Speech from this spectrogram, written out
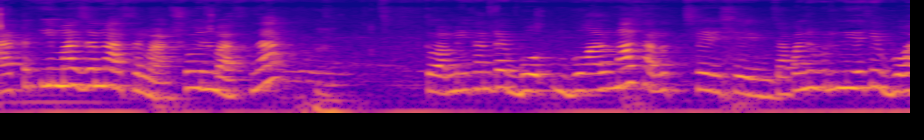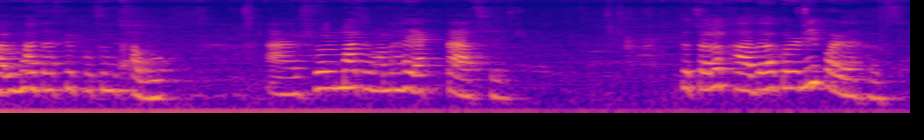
আর একটা কি মাছ যেন আছে মা? শৈল মাছ না? তো আমি এখানটায় বো- বোয়াল মাছ আর হচ্ছে সে জাপানি পুঁটি নিয়েছি বোয়াল মাছ আজকে প্রথম খাব। আর শোল মাছ মনে হয় একটা আছে। তো চলো খাওয়া দাওয়া করে নিই পরে দেখা হচ্ছে।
